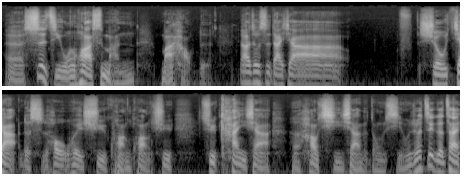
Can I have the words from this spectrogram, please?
呃市集文化是蛮蛮好的，那就是大家。休假的时候会去逛逛，去去看一下，呃，好奇一下的东西。我觉得这个在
